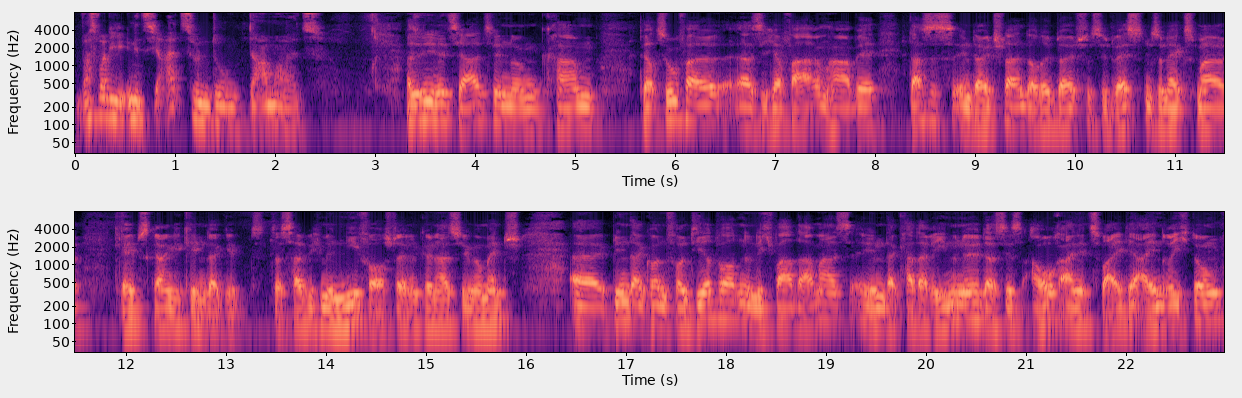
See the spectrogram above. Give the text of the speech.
was war die Initialzündung damals? Also die Initialzündung kam per Zufall, als ich erfahren habe, dass es in Deutschland oder im deutschen Südwesten zunächst mal krebskranke Kinder gibt. Das habe ich mir nie vorstellen können als junger Mensch. Äh, bin dann konfrontiert worden und ich war damals in der Katharinenö. Das ist auch eine zweite Einrichtung,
